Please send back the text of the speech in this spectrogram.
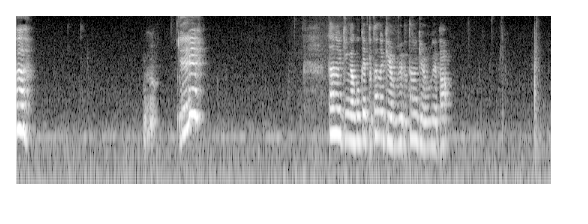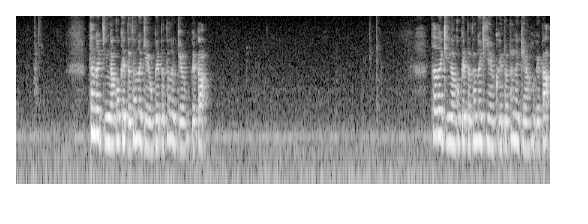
はあええたぬきがこけたたぬきがこけたたぬきがこけた。たぬきがこけたたぬきがこけたたぬきがこけた。たぬきがこけたたぬきがこけたたぬきがこけた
